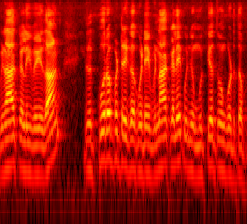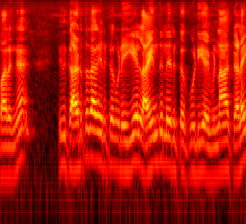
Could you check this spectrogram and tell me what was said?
வினாக்கள் இவை தான் இதில் கூறப்பட்டிருக்கக்கூடிய வினாக்களை கொஞ்சம் முக்கியத்துவம் கொடுத்து பாருங்கள் இதுக்கு அடுத்ததாக இருக்கக்கூடிய இயல் ஐந்தில் இருக்கக்கூடிய வினாக்களை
